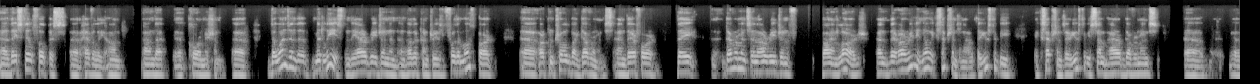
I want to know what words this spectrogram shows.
uh, they still focus uh, heavily on, on that uh, core mission. Uh, the ones in the Middle East, in the Arab region and, and other countries, for the most part, uh, are controlled by governments, and therefore they governments in our region, by and large, and there are really no exceptions now. There used to be exceptions. There used to be some Arab governments, uh, uh,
